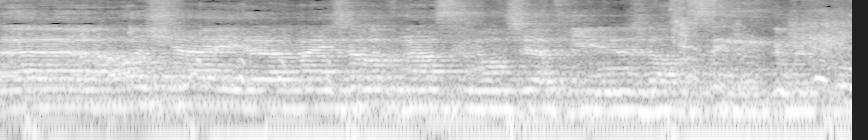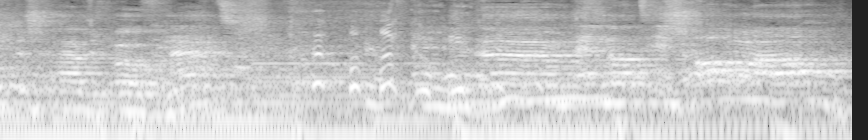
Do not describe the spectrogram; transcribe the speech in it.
Eh, als jij eh, mijzelf naast iemand zet hier in de zaal, dan denk ik er met de kop de schouders bovenuit. Ehm, en dat is allemaal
